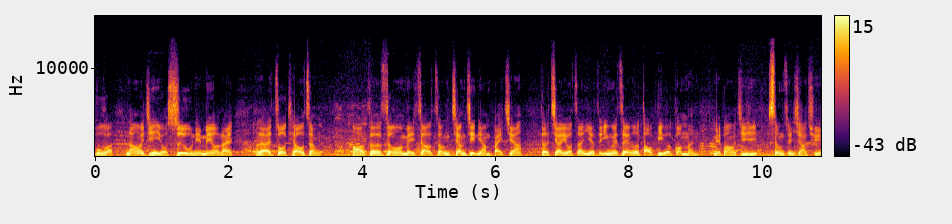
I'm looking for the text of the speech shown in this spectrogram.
不合，然后已经有十五年没有来来做调整，啊，这这后每造成将近两百家的加油站业者因为这样而倒闭而关门，没办法继续生存下去。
